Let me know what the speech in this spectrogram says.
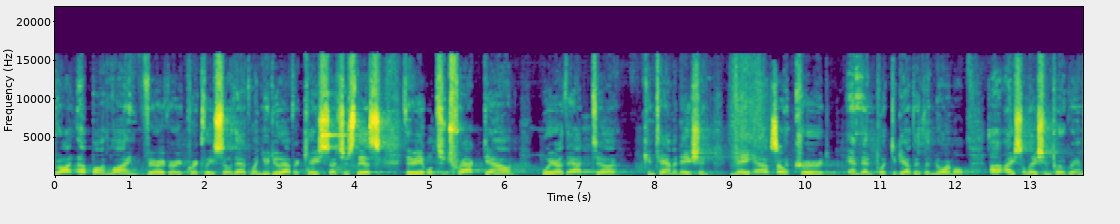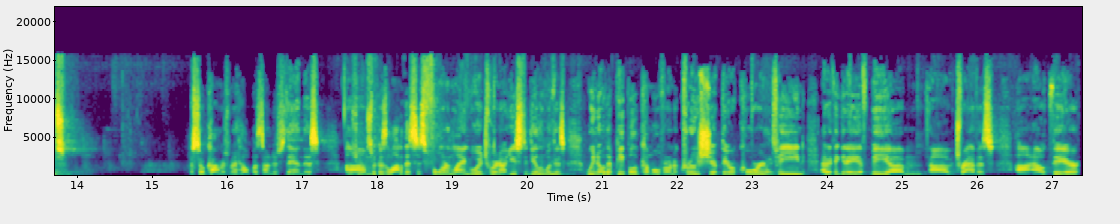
brought up online very, very quickly so that when you do have a case such as this, they're able to track down where that uh, contamination may have so, occurred and then put together the normal uh, isolation programs. So, Congressman, help us understand this um, because a lot of this is foreign language. We're not used to dealing mm-hmm. with this. We know that people had come over on a cruise ship. They were quarantined right. at, I think, at AFB um, uh, Travis uh, out there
